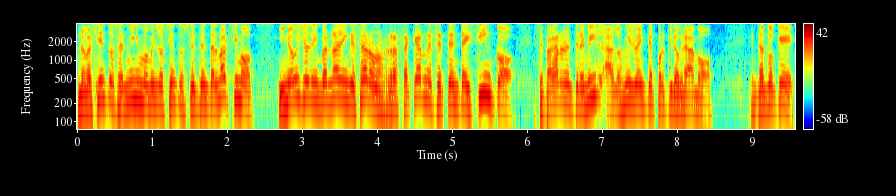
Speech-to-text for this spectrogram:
900 el mínimo, 1270 el máximo. Y novillos de invernada ingresaron los razacarnes 75, se pagaron entre 1000 a 2020 por kilogramo. En tanto que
